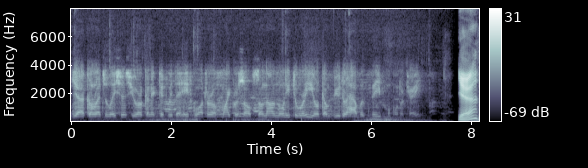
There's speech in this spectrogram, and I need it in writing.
Yeah, congratulations. You are connected with the headquarter of Microsoft. So now no need to worry. Your computer have a safe mode, okay? Yeah.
